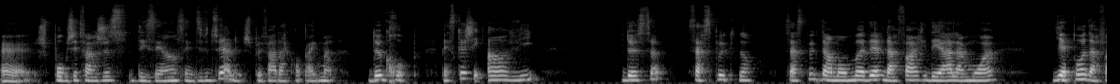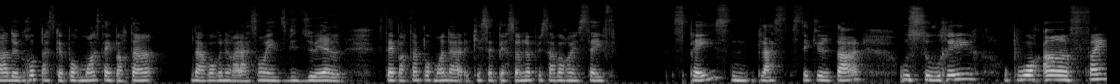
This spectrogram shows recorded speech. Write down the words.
je ne suis pas obligée de faire juste des séances individuelles. Je peux faire d'accompagnement de groupe. Mais est-ce que j'ai envie de ça? Ça se peut que non. Ça se peut que dans mon modèle d'affaires idéal à moi, n'y ait pas d'affaires de groupe parce que pour moi, c'est important d'avoir une relation individuelle. C'est important pour moi que cette personne-là puisse avoir un safe space, une place sécuritaire, où s'ouvrir, ou pouvoir enfin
